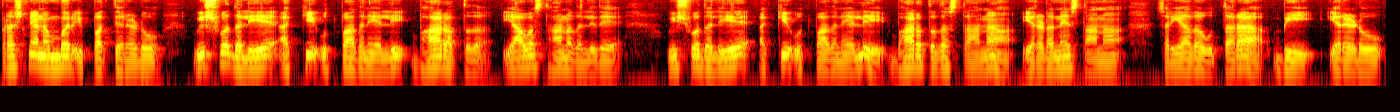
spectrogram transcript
ಪ್ರಶ್ನೆ ನಂಬರ್ ಇಪ್ಪತ್ತೆರಡು ವಿಶ್ವದಲ್ಲಿಯೇ ಅಕ್ಕಿ ಉತ್ಪಾದನೆಯಲ್ಲಿ ಭಾರತದ ಯಾವ ಸ್ಥಾನದಲ್ಲಿದೆ? ವಿಶ್ವದಲ್ಲಿಯೇ ಅಕ್ಕಿ ಉತ್ಪಾದನೆಯಲ್ಲಿ ಭಾರತದ ಸ್ಥಾನ ಎರಡನೇ ಸ್ಥಾನ. ಸರಿಯಾದ ಉತ್ತರ ಬಿ, ಎರಡು.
